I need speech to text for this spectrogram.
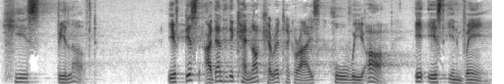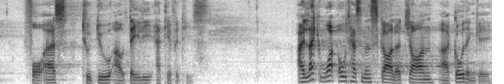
His beloved. If this identity cannot characterize who we are, it is in vain for us to do our daily activities. I like what Old Testament scholar John uh, Goldingay,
